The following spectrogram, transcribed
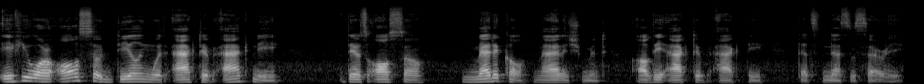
if you are also dealing with active acne, there's also medical management of the active acne that's necessary.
